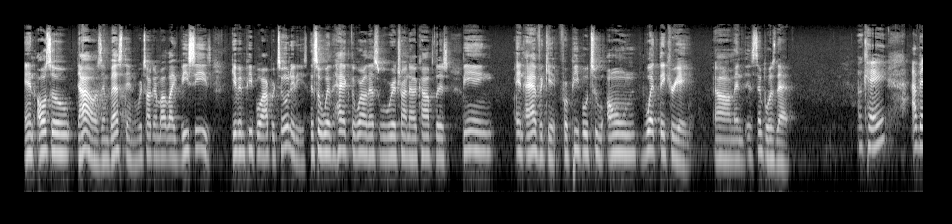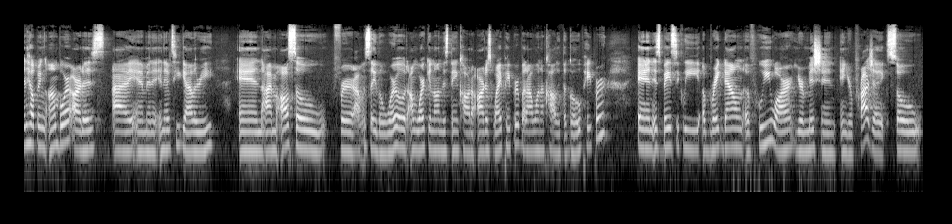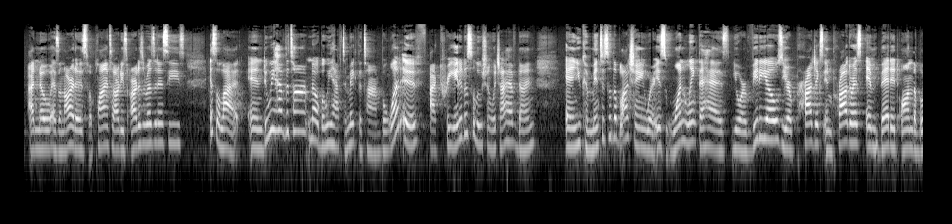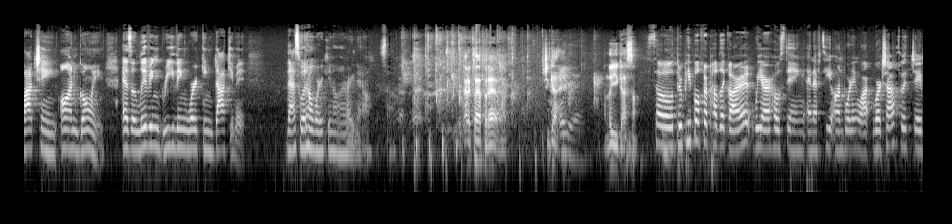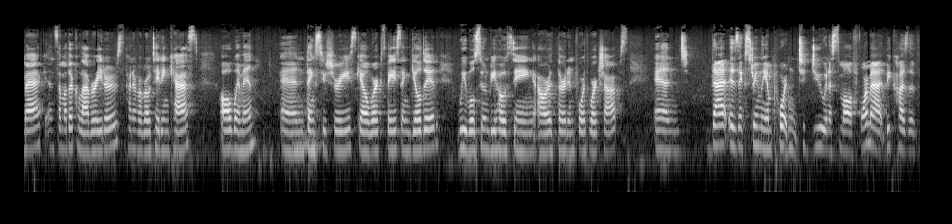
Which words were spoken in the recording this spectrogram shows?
and also DAOs investing. We're talking about like VCs giving people opportunities. And so with Hack the World, that's what we're trying to accomplish being an advocate for people to own what they create. Um, and as simple as that. Okay. I've been helping onboard artists. I am in an NFT gallery. And I'm also, for I would say the world, I'm working on this thing called an artist white paper, but I want to call it the gold paper. And it's basically a breakdown of who you are, your mission, and your project. So I know as an artist, applying to all these artist residencies, it's a lot. And do we have the time? No, but we have to make the time. But what if I created a solution, which I have done, and you commit it to the blockchain where it's one link that has your videos, your projects in progress embedded on the blockchain ongoing as a living, breathing, working document. That's what I'm working on right now. So gotta clap for that one. What you got? Oh, yeah. I know you got something. So, through People for Public Art, we are hosting NFT onboarding wa- workshops with JMac and some other collaborators, kind of a rotating cast, all women. And thanks to Cherie, Scale Workspace, and Gilded, we will soon be hosting our third and fourth workshops. And that is extremely important to do in a small format because of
